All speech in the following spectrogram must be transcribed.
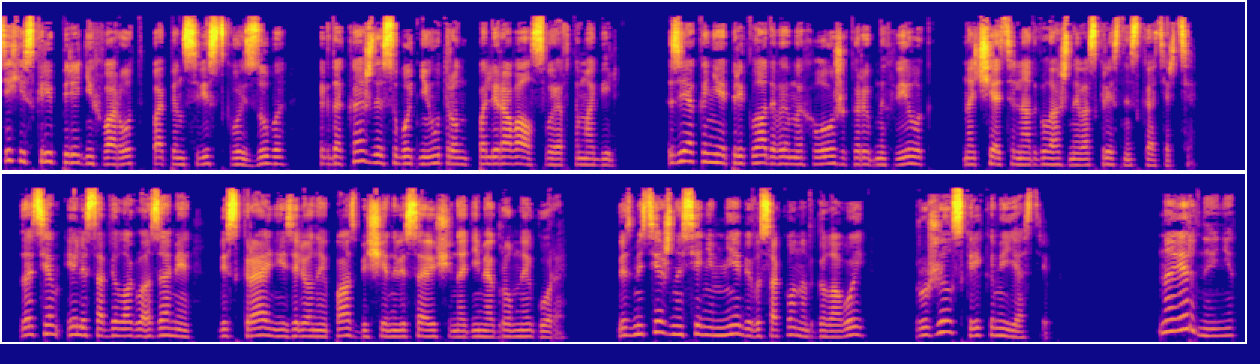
тихий скрип передних ворот, папин свист сквозь зубы, когда каждое субботнее утро он полировал свой автомобиль звяканье перекладываемых ложек и рыбных вилок на тщательно отглаженной воскресной скатерти. Затем Элис обвела глазами бескрайние зеленые пастбища и нависающие над ними огромные горы. В безмятежно синем небе высоко над головой кружил с криками ястреб. «Наверное, нет».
